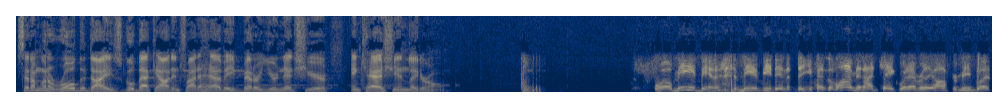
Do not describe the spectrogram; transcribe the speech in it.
said I'm going to roll the dice, go back out and try to have a better year next year and cash in later on? Well, me being me being a defensive lineman, I'd take whatever they offer me, but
